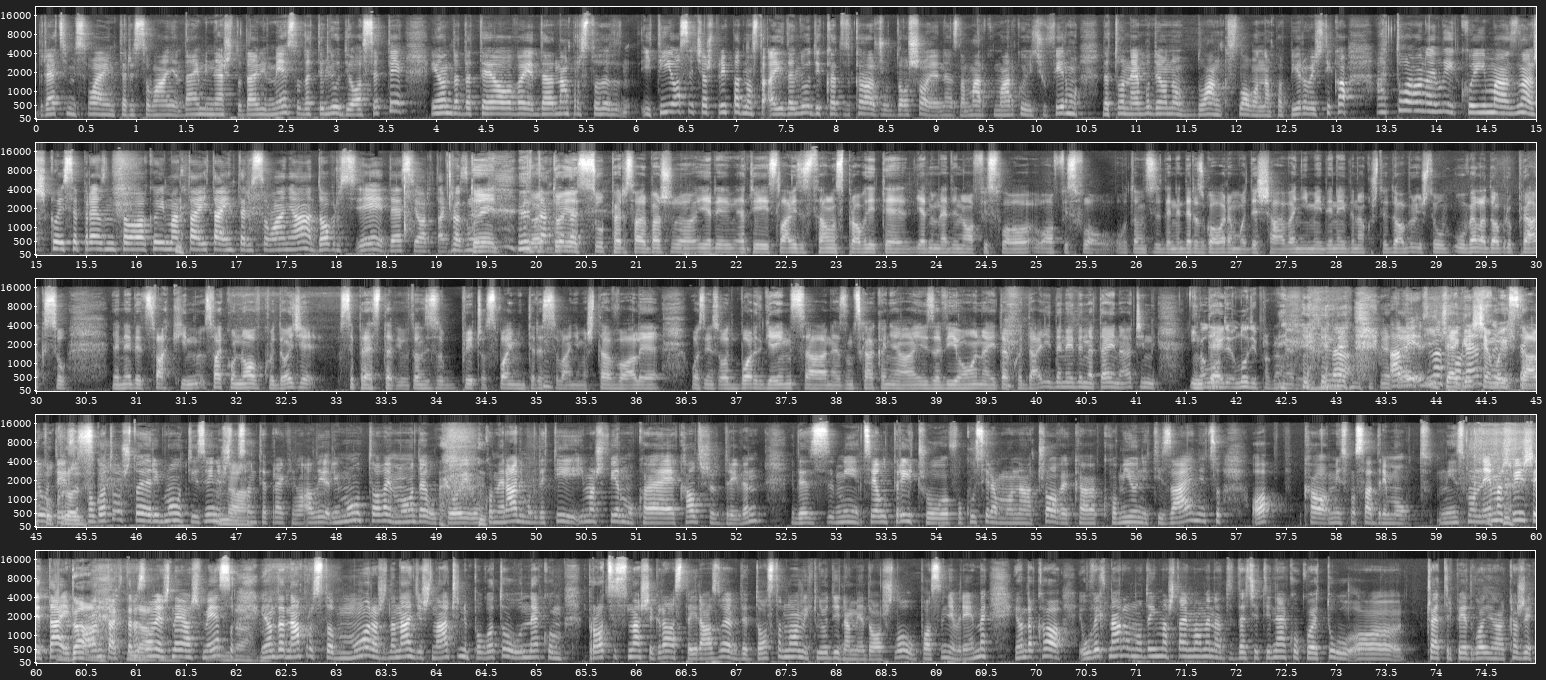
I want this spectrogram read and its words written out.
reci mi svoja interesovanja, daj mi nešto, daj mi mesto da te ljudi osete i onda da te ovaj da naprosto i ti osjećaš pripadnost, a i da ljudi kad kažu došao je, ne znam, Marko Marković u firmu, da to ne bude ono blank slovo na papiru, već ti kao, a to je onaj lik koji ima, znaš, koji se prezentovao, koji ima taj i taj interesovanja, a dobro si, e, gde si ortak, To razumiješ? je, to, Tako to je da- super stvar, baš jer eto i Slavi za stalno sprovodite jednom nedeljno office flow, office flow u tom smislu da negde razgovaramo o dešavanjima i da negde onako što je dobro i što je uvela dobru praksu, da negde svaki, svako nov ko dođe se predstavi, u tom smislu priča o svojim interesovanjima, šta vole, u smislu od board gamesa, ne znam, skakanja iz aviona i tako dalje, da negde na taj način Ludi, integ... ludi programeri. Da, taj- ali znaš, integrišemo ih tako ljudi, kroz- pogotovo što je remote, izvini što Da. sam te prekinula, ali remote ovaj model koji, u kome radimo gde ti imaš firmu koja je culture driven, gde mi celu priču fokusiramo na čoveka, community zajednicu, op, kao mi smo sad remote, nismo, nemaš više taj Da, kontakt, da. razumeš, nemaš meso Da. i onda naprosto moraš da nađeš načine, pogotovo u nekom procesu našeg rasta i razvoja gde dosta novih ljudi nam je došlo u poslednje vrijeme i onda kao uvek naravno da imaš taj moment da će ti neko ko je tu o, 4-5 godina kaže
